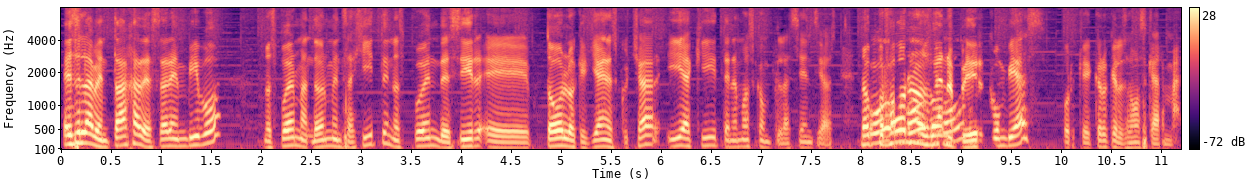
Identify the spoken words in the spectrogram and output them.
esa es la ventaja de estar en vivo. Nos pueden mandar un mensajito y nos pueden decir eh, todo lo que quieran escuchar. Y aquí tenemos complacencias. No, por Oh, favor, no oh, nos vayan a oh. pedir cumbias, porque creo que les vamos a quedar mal.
